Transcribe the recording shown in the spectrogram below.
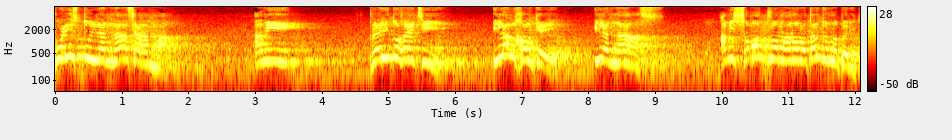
বইস তুইলান না সে আম্মা। আমি প্রেরিত হয়েছি ইলাল খলকে ইলান নাস। আমি সমগ্র মানবতার জন্য প্রেরিত।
